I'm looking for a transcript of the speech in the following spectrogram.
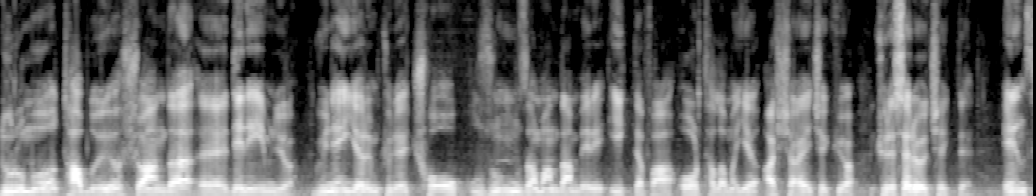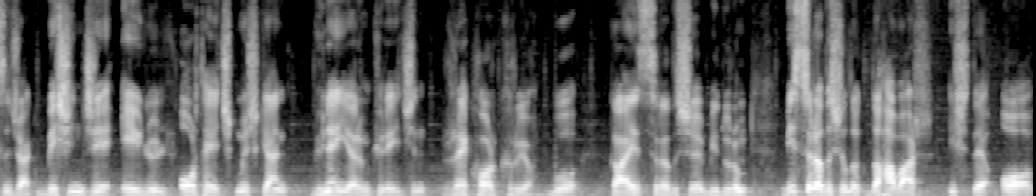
durumu, tabloyu şu anda e, deneyimliyor. Güney yarımküre çok uzun zamandan beri ilk defa ortalamayı aşağıya çekiyor. Küresel ölçekte en sıcak 5. Eylül ortaya çıkmışken Güney yarımküre için rekor kırıyor. Bu gayet sıra dışı bir durum. Bir sıra dışılık daha var. İşte o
